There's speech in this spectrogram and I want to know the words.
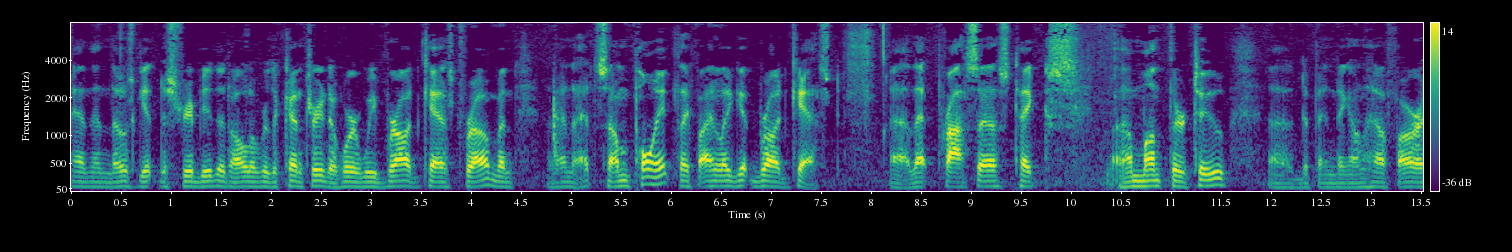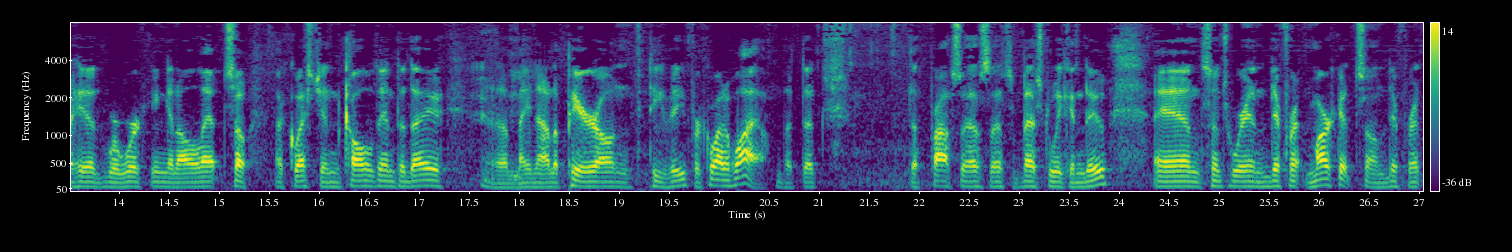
and then those get distributed all over the country to where we broadcast from, and, and at some point they finally get broadcast. Uh, that process takes a month or two, uh, depending on how far ahead we're working and all that. So a question called in today uh, may not appear on TV for quite a while, but that's the process. That's the best we can do. And since we're in different markets on different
